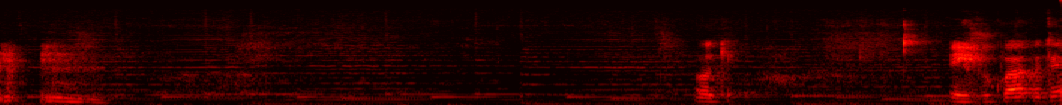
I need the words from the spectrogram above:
ok. Et il joue quoi à côté?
